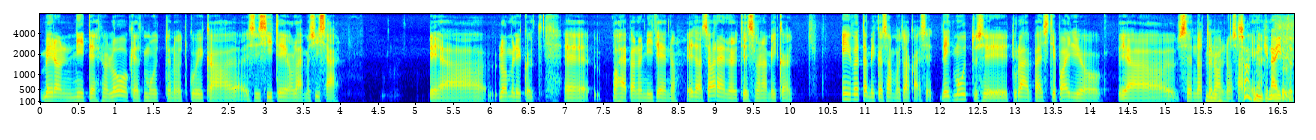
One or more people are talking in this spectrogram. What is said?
meil on nii tehnoloogiad muutunud kui ka siis idee olemus ise. Ja loomulikult äh, vahepeal on idee noh edasi arenenud ja siis me oleme ikka, et ei, võtame ikka sammu tagasi, et neid muutusi tuleb hästi palju ja see on naturaalne osa. saad mingi näite kui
